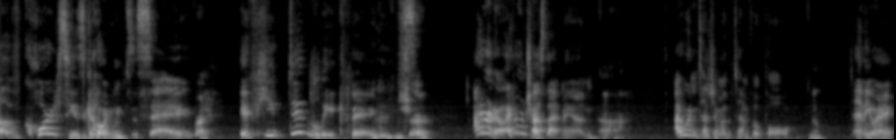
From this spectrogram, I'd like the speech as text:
of course he's going to say Right. if he did leak things. Sure. I don't know. I don't trust that man. Uh-uh. I wouldn't touch him with a 10 foot pole. No. Anyway,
